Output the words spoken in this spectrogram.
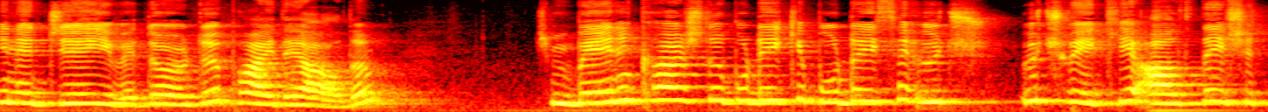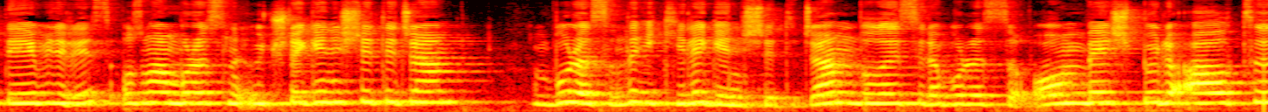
Yine C'yi ve 4'ü paydaya aldım. Şimdi B'nin karşılığı burada 2. Burada ise 3. 3 ve 2'yi 6'da eşitleyebiliriz. O zaman burasını 3 ile genişleteceğim. Burasını da 2 ile genişleteceğim. Dolayısıyla burası 15 bölü 6.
